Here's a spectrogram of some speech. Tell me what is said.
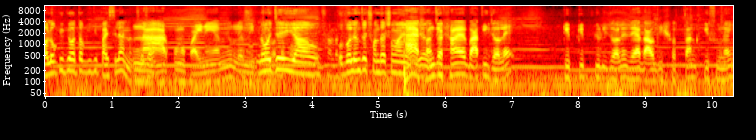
অলৌকিকতা কি কি পাইছিলেন? না আর কোনো পাই নেই আমি ওই যে বললেন যে সন্ধ্যার সময় হ্যাঁ সন্ধ্যার সময় বাতি জ্বলে টিপ টিপ করে জ্বলে যা গাউদি সত্যান কিছু নাই।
